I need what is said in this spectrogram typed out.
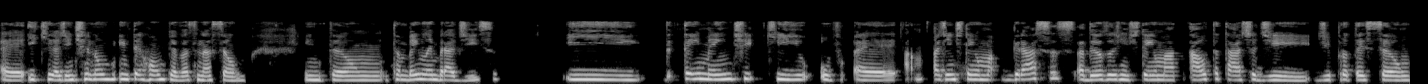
é, e que a gente não interrompe a vacinação. Então, também lembrar disso. E ter em mente que o, é, a gente tem uma, graças a Deus, a gente tem uma alta taxa de, de proteção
